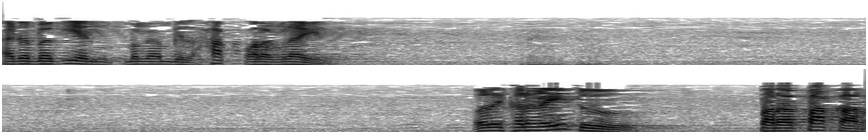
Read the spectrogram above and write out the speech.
ada bagian mengambil hak orang lain. Oleh karena itu, para pakar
